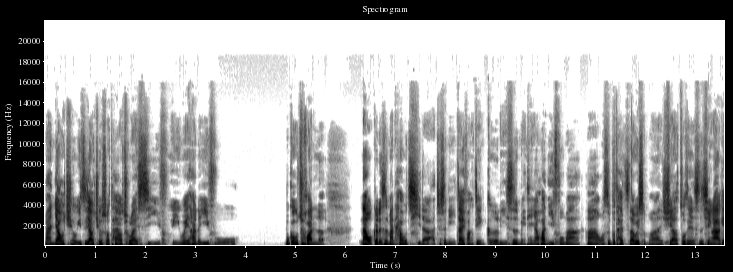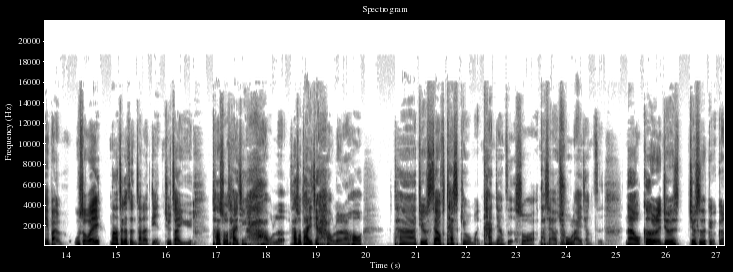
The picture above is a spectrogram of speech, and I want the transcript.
蛮要求，一直要求说他要出来洗衣服，因为他的衣服不够穿了。那我个人是蛮好奇的啦，就是你在房间隔离是每天要换衣服吗？啊，我是不太知道为什么需要做这件事情啦。可以把无所谓。那这个挣扎的点就在于，他说他已经好了，他说他已经好了，然后他就 self test 给我们看，这样子说他想要出来这样子。那我个人就是。就是给跟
